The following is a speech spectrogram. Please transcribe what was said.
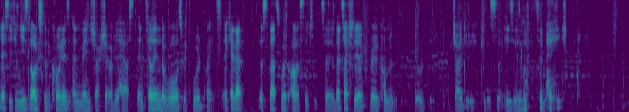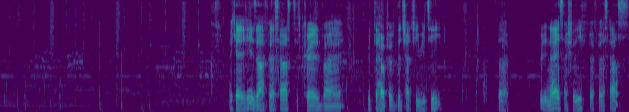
Yes, you can use logs for the corners and main structure of your house, then fill in the walls with wood planks. Okay, that that's, that's what I was thinking. So that's actually a very common build which I do because it's the easiest to make. Okay, here's our first house that's created by with the help of the ChatGPT. So pretty nice actually for a first house.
